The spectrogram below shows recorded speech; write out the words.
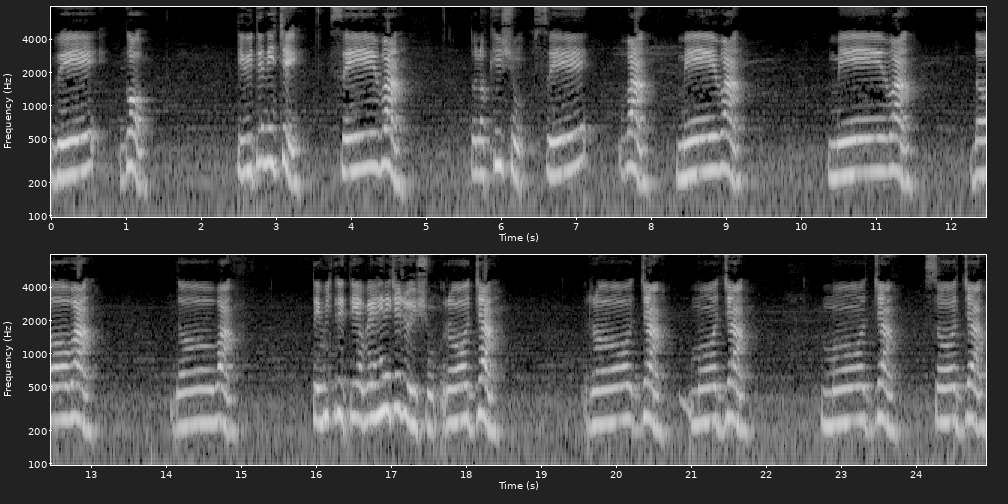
વેગ. તેવી નીચે. સેવા. તો લખીશું. સેવા. મેવા. મેવા. દવા. દવા. તેવી જ રીતે હવે અહીં નીચે જોઈશું. રજા. રજા. મજા. મજા. સજા.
